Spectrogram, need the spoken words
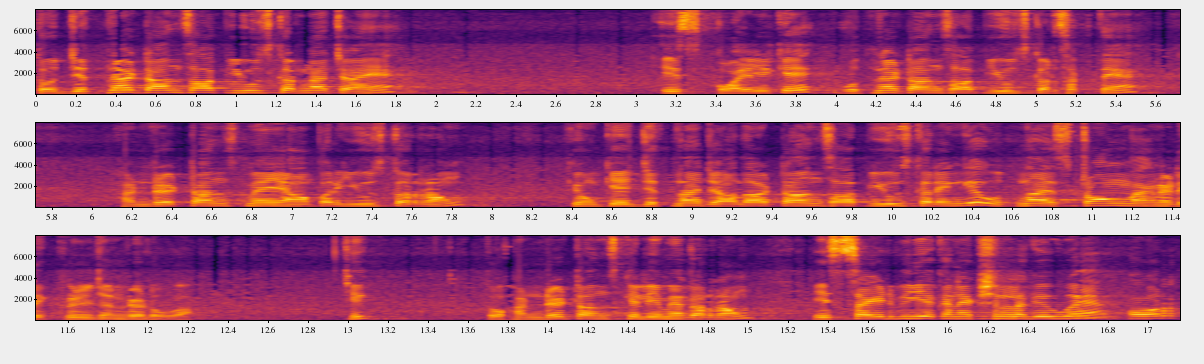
तो जितना टर्न्स आप यूज़ करना चाहें, इस कॉयल के, उतने टर्न्स आप यूज़ कर सकते हैं। 100 टर्न्स मैं यहाँ पर यूज़ कर रहा हूँ, क्योंकि जितना ज़्यादा टर्न्स आप यूज़ करेंगे, उतना स्ट्रॉन्ग मैग्नेटिक फ़ील्ड जनरेट होगा। ठीक? तो 100 टर्न्स के लिए मैं कर रहा हूँ। इस साइड भी ये कनेक्शन लगे हुए हैं और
